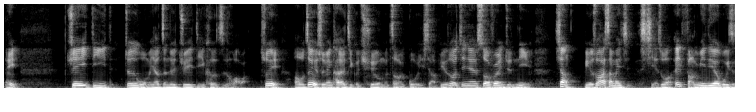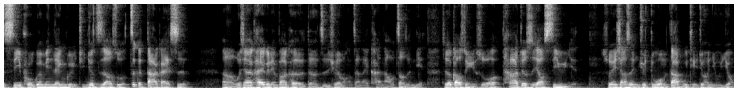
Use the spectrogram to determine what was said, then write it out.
诶，JD 就是我们要针对 JD 客制化吧，所以哦，我这里随便开了几个缺，我们稍微过一下，比如说今天 Software Engineer，像比如说它上面写说，诶，Familiar with C Programming Language，你就知道说这个大概是。呃，我现在开一个联发科的职缺网站来看，然后我照着念，这就告诉你说，它就是要 C 语言，所以像是你去读我们大补帖就很有用。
